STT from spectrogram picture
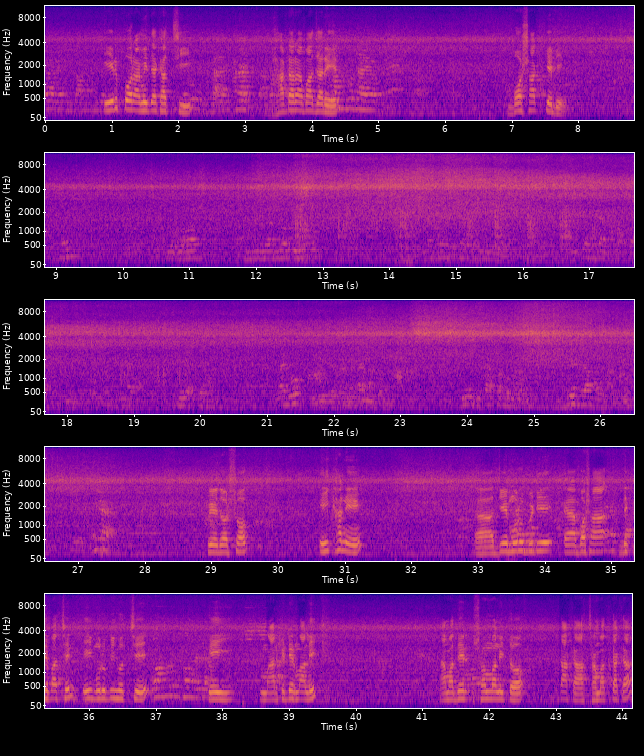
এরপর আমি দেখাচ্ছি ভাটারা বাজারের বসাক কেবিন প্রিয় দর্শক এইখানে যে মুরব্বিটি বসা দেখতে পাচ্ছেন, এই মুরব্বি হচ্ছে এই মার্কেটের মালিক, আমাদের সম্মানিত কাকা, ছামাত কাকা।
